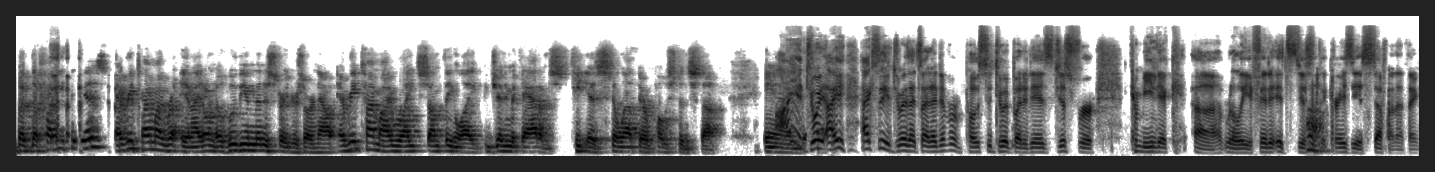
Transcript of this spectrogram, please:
But the funny thing is, every time I write, and I don't know who the administrators are now. Every time I write something like Jenny McAdams is still out there posting stuff. And I enjoy. I actually enjoy that site. I never posted to it, but it is just for comedic uh, relief. It, it's just the craziest stuff on that thing.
